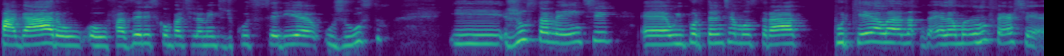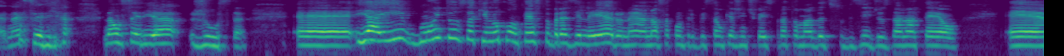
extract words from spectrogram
pagar ou, ou fazer esse compartilhamento de custos seria o justo, e justamente é, o importante é mostrar porque ela, ela é uma unfair share, né? Seria, não seria justa. É, e aí, muitos aqui no contexto brasileiro, né, a nossa contribuição que a gente fez para a tomada de subsídios da Anatel é,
